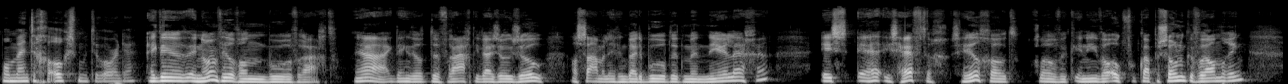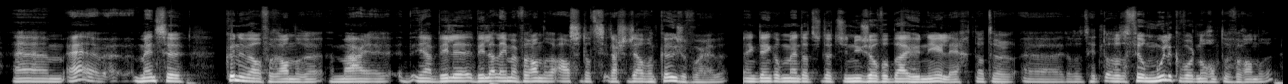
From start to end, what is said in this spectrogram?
momenten geoogst moeten worden? Ik denk dat het enorm veel van boeren vraagt. Ja, ik denk dat de vraag die wij sowieso als samenleving bij de boer op dit moment neerleggen, is, eh, is heftig. Is heel groot, geloof ik. In ieder geval ook voor, qua persoonlijke verandering. Um, eh, mensen kunnen wel veranderen, maar ja, willen, willen alleen maar veranderen als ze dat, daar ze zelf een keuze voor hebben. En ik denk op het moment dat, dat je nu zoveel bij hun neerlegt, dat, er, uh, dat, het, dat het veel moeilijker wordt nog om te veranderen.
